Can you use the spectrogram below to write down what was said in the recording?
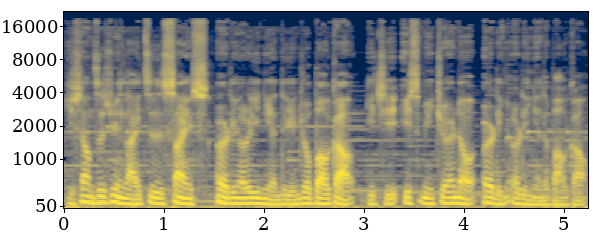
以上资讯来自 Science 二零二一年的研究报告，以及 ISME Journal 二零二零年的报告。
